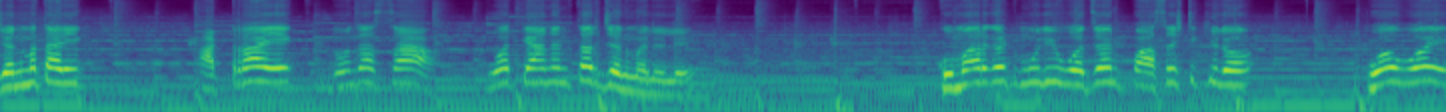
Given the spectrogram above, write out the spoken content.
जन्मतारीख अठरा एक दोन हजार सहा व त्यानंतर जन्मलेले. कुमारगट मुली वजन पासष्ट किलो व वय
